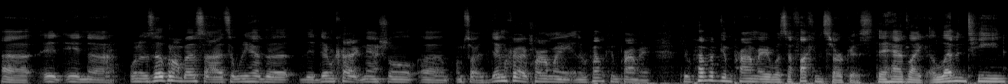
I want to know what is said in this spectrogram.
uh, in, in uh, when it was open on both sides, and we had the the Democratic national, um, I'm sorry, the Democratic primary and the Republican primary. The Republican primary was a fucking circus. They had like 11 teen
